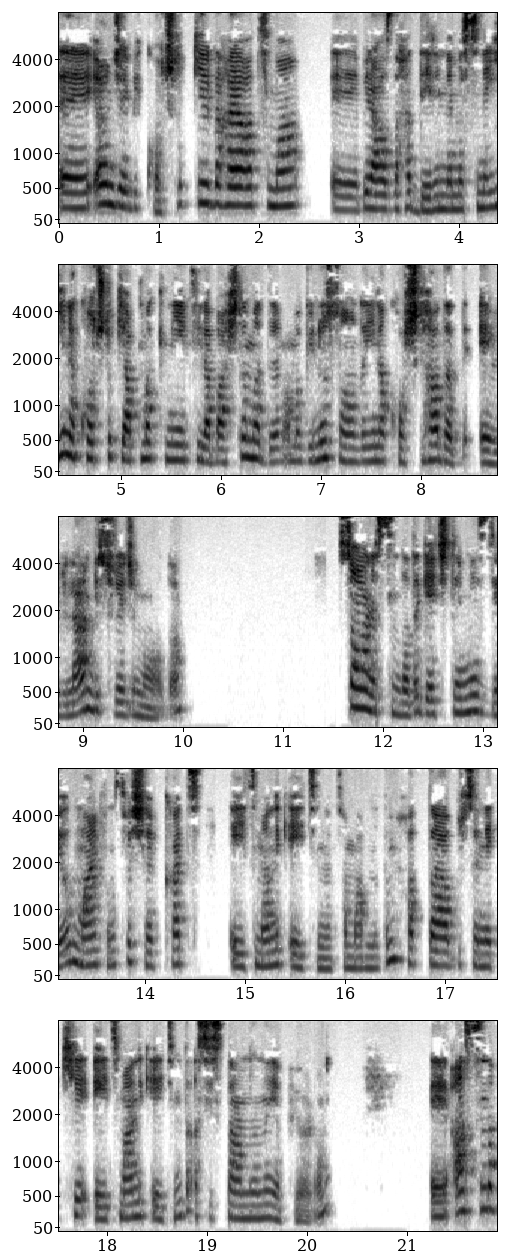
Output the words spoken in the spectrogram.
e, önce bir koçluk girdi hayatıma e, biraz daha derinlemesine yine koçluk yapmak niyetiyle başlamadığım ama günün sonunda yine koçluğa da evrilen bir sürecim oldu. Sonrasında da geçtiğimiz yıl mindfulness ve şefkat eğitmenlik eğitimini tamamladım. Hatta bu seneki eğitmenlik eğitimde asistanlığını yapıyorum. Ee, aslında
